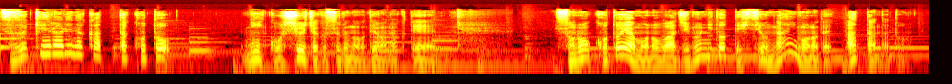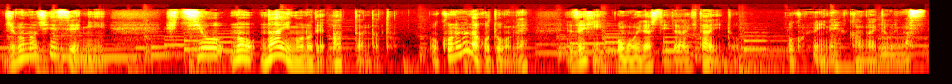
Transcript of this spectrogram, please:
続けられなかったことにこう執着するのではなくてそのことやものは自分にとって必要ないものであったんだと。自分の人生に必要のないものであったんだと。このようなことをね是非思い出していただきたいとこのようにね考えております。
